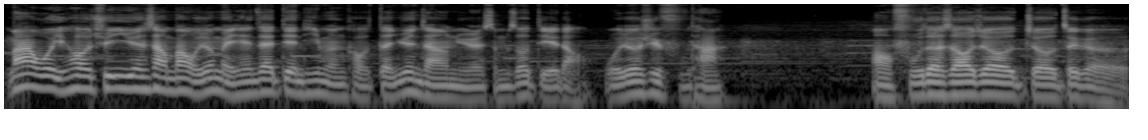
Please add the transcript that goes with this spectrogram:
妈，我以后去医院上班，我就每天在电梯门口等院长的女儿什么时候跌倒，我就去扶她。哦，扶的时候就就这个，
